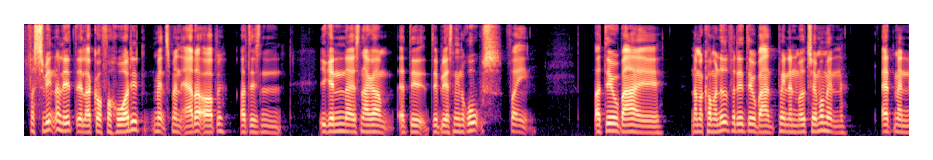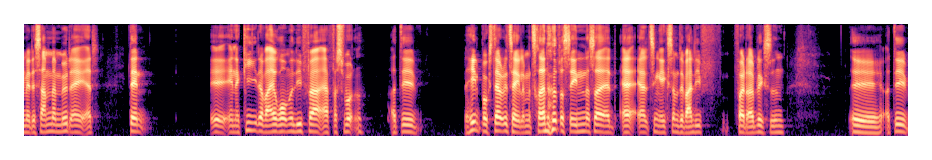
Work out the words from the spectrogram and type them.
forsvinder lidt, eller går for hurtigt, mens man er deroppe, og det er sådan, igen, når jeg snakker om, at det, det bliver sådan en ros for en, Og det er jo bare, øh, når man kommer ned for det, det er jo bare på en eller anden måde tømmermændene. At man med det samme er mødt af, at den øh, energi, der var i rummet lige før, er forsvundet. Og det er helt bogstaveligt talt, at man træder ned fra scenen, og så er, er alting ikke, som det var lige for et øjeblik siden. Øh, og det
